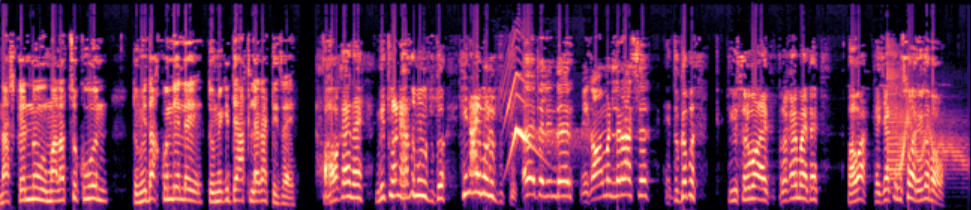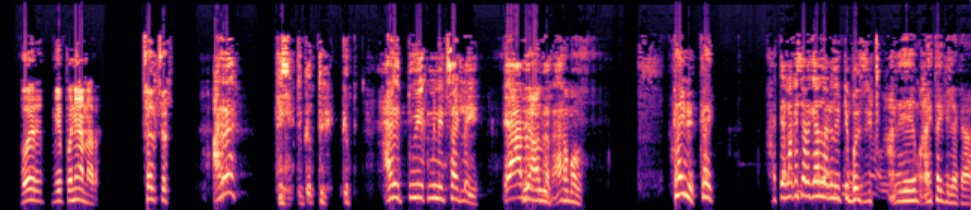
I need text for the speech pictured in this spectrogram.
नाशक्यांनो मला चुकवून तुम्ही दाखवून दिलंय. तुम्ही किती आतल्या गाठीचा आहे. भावा काय नाही मी तुला न्यायचं म्हणत होतो. ही नाही म्हणत होतो. ए दलिंदर मी गाव म्हटलं रे असं. हे तू गप तुझी सर्व आहे तुला काय माहीत आहे? भावा ह्याच्याकडून सॉरी का भावा बर मी पण येणार. चल चल. अरे तू. अरे तू एक मिनिट साईडला ये. ए, आलो आलो, जरा. काय रे काय? अरे, त्याला कशाला घ्यायला लागली टेबल सीट अरे माहीत आहे गेल्या का?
